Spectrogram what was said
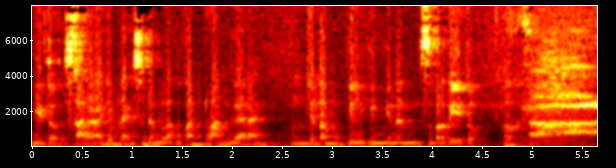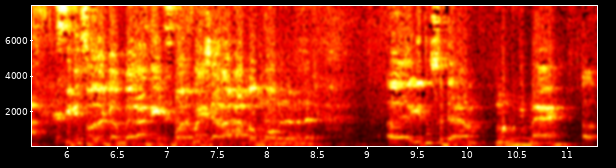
Gitu. Sekarang aja mereka sudah melakukan pelanggaran. Kita mau pilih pimpinan seperti itu. Oke. ah ini sebenarnya gambaran nih buat masyarakat umum. Benar-benar. Eh, itu sudah menghina eh,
